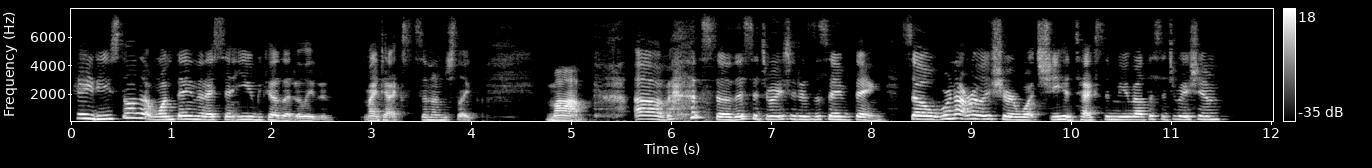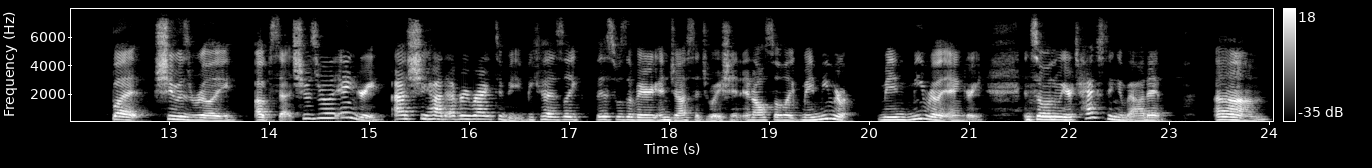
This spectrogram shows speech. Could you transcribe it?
hey, do you still have that one thing that I sent you because I deleted my texts? And I'm just like, mom. Um, so this situation is the same thing. So we're not really sure what she had texted me about the situation but she was really upset. She was really angry, as she had every right to be, because like this was a very unjust situation. It also like made me made me really angry. And so when we were texting about it, um,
